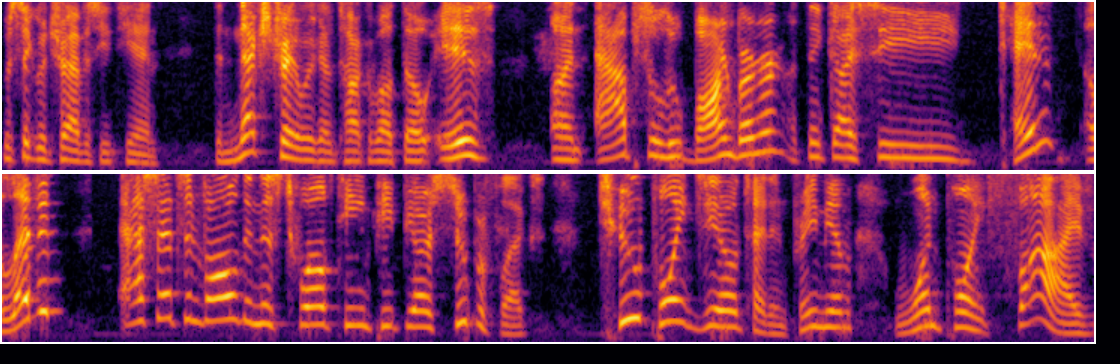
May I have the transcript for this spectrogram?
we're sticking with Travis Etienne. The next trade we're going to talk about though is an absolute barn burner. I think I see 10, 11 assets involved in this 12 team PPR super flex. 2.0 tight end premium, 1.5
